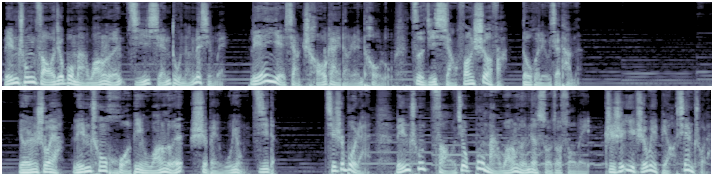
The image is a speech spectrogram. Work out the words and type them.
林冲早就不满王伦嫉贤妒能的行为。连夜向晁盖等人透露，自己想方设法都会留下他们。有人说呀，林冲火并王伦是被吴用激的，其实不然，林冲早就不满王伦的所作所为，只是一直未表现出来。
